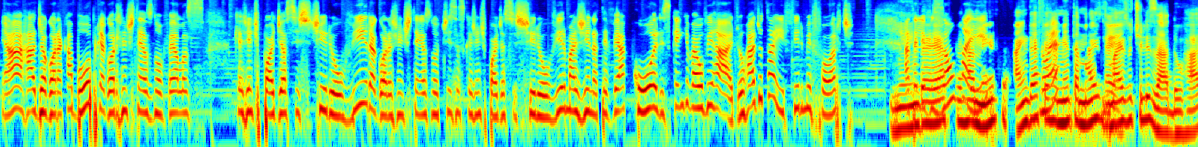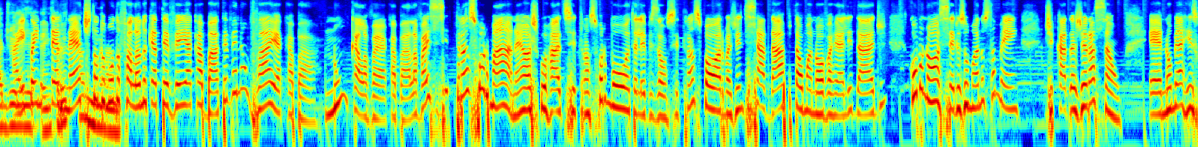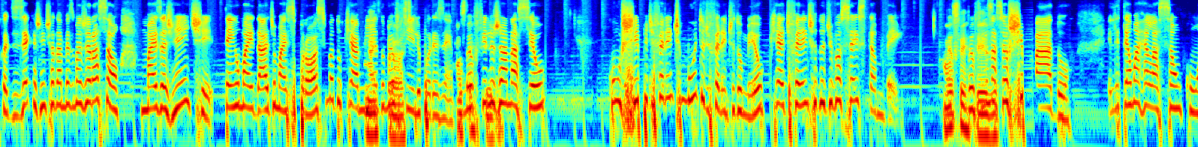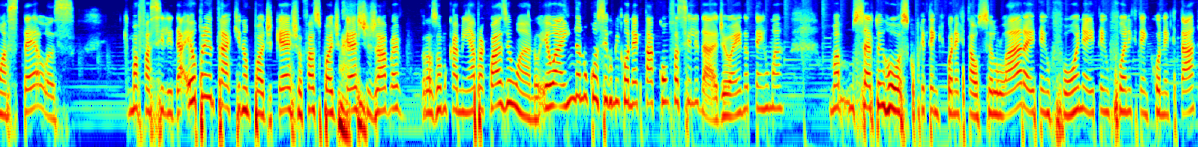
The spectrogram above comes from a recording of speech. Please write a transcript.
Ah, a rádio agora acabou, porque agora a gente tem as novelas que a gente pode assistir e ouvir, agora a gente tem as notícias que a gente pode assistir e ouvir. Imagina, TV a cores, quem que vai ouvir rádio? O rádio está aí, firme e forte. E a televisão é a tá aí. Ainda é a é? ferramenta é? mais, é. mais utilizada. O rádio. Aí com a é internet, todo mundo falando que a TV ia acabar. A TV não vai acabar. Nunca ela vai acabar. Ela vai se transformar, né? Eu acho que o rádio se transformou, a televisão se transforma, a gente se adapta a uma nova realidade, como nós, seres humanos também, de cada geração. É, não me arrisco a dizer que a gente é da mesma geração, mas a gente tem uma idade mais próxima do que a minha mais do próximo. meu filho, por exemplo. O meu filho já nasceu com um chip diferente, muito diferente do meu, que é diferente do de vocês também. Com meu, certeza. meu filho nasceu chipado. Ele tem uma relação com as telas, que uma facilidade. Eu, para entrar aqui no podcast, eu faço podcast já vai. Nós vamos caminhar para quase um ano. Eu ainda não consigo me conectar com facilidade. Eu ainda tenho uma, uma, um certo enrosco, porque tem que conectar o celular, aí tem o fone, aí tem o fone que tem que conectar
